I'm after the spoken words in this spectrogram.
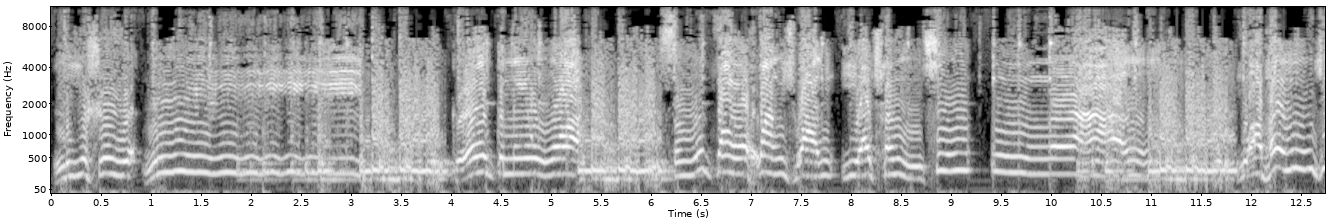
李氏女，哥哥你我死在黄泉也成亲。岳鹏举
